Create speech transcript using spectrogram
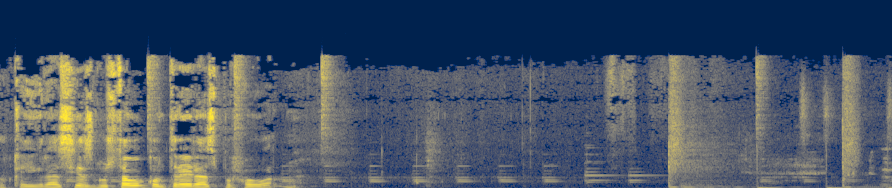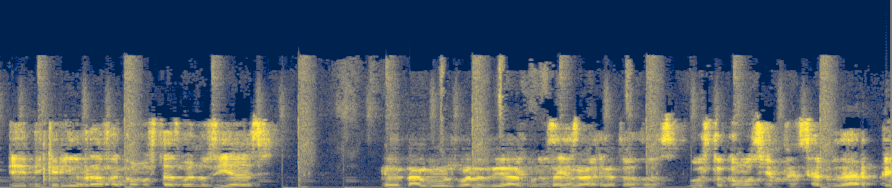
Ok, gracias. Gustavo Contreras, por favor. Eh, mi querido Rafa, ¿cómo estás? Buenos días. ¿Qué tal, Gus? Buenos días. Buenos días para todos. Gusto, como siempre, en saludarte.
